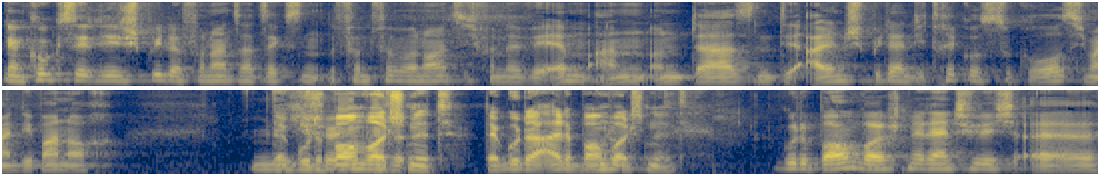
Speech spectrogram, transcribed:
dann guckst du dir die Spiele von 1996, von 95 von der WM an und da sind die, allen Spielern die Trikots zu groß. Ich meine, die waren auch Der nicht gute schön- Baumwollschnitt, der gute alte Baumwollschnitt. Gute Baumwollschnitt, der natürlich äh,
